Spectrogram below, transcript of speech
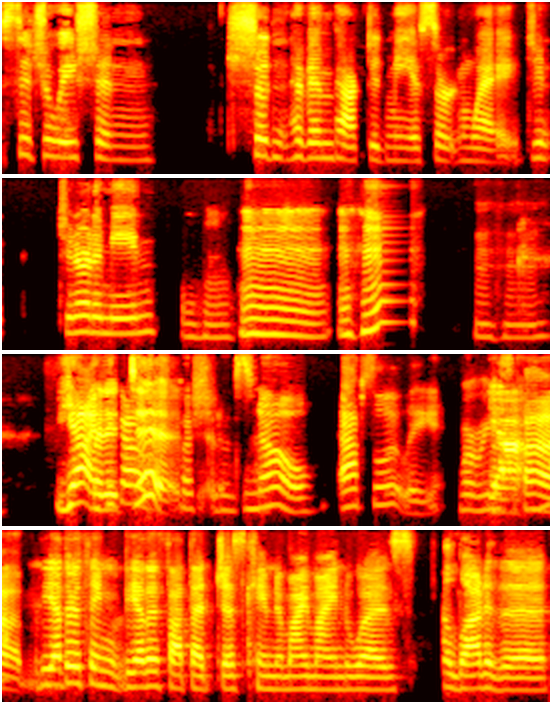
situation shouldn't have impacted me a certain way do you, do you know what i mean hmm Mm, mhm. Mhm. yeah I But think it I was did, pushing- and so- no absolutely What were Yeah. um The other thing, the other thought that just came to my mind was a lot of the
